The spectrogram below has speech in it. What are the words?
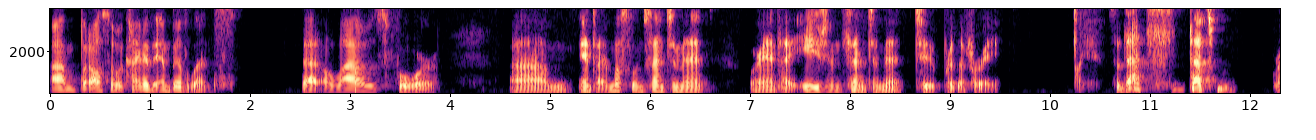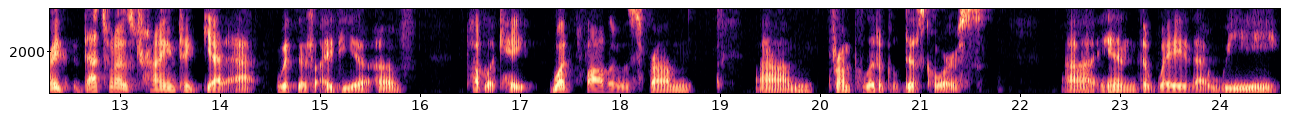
um, but also a kind of ambivalence that allows for um, anti Muslim sentiment or anti Asian sentiment to proliferate. So that's, that's right. That's what I was trying to get at with this idea of public hate. What follows from, um, from political discourse uh, in the way that we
